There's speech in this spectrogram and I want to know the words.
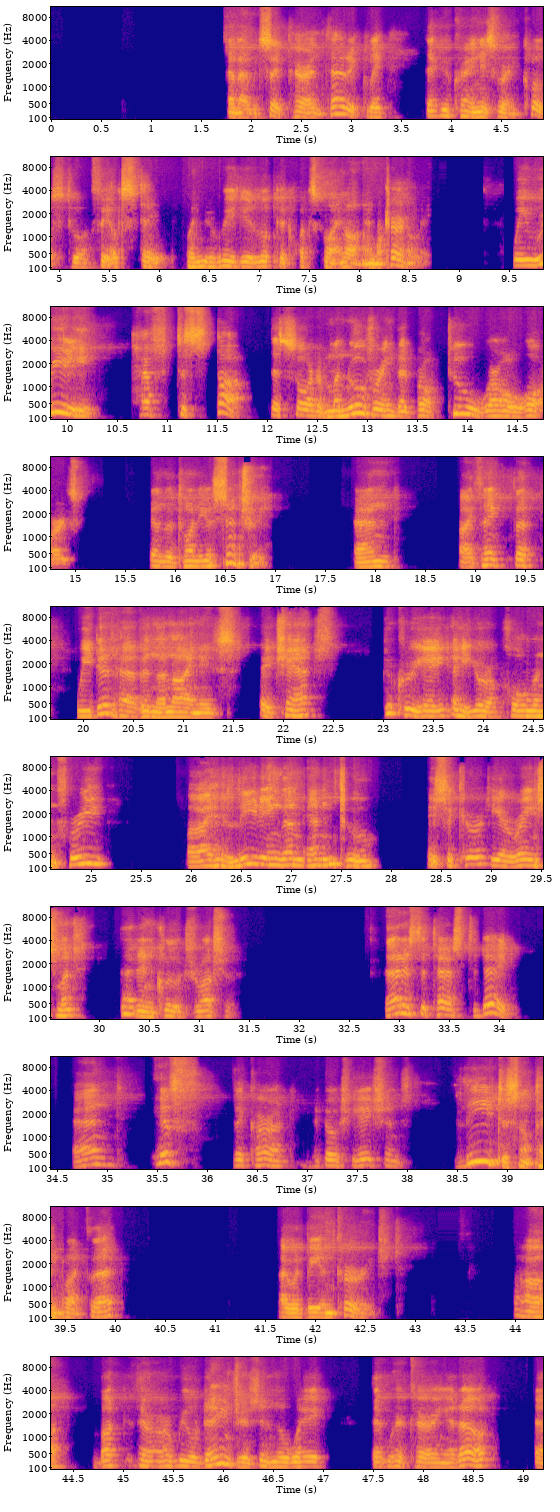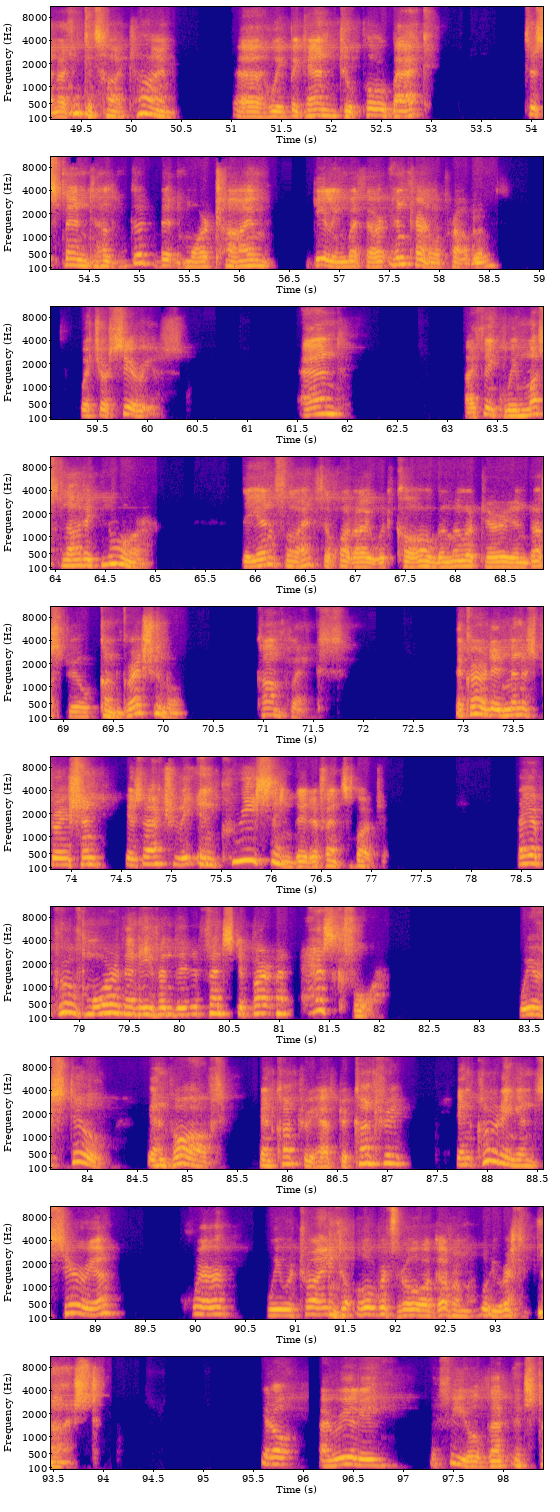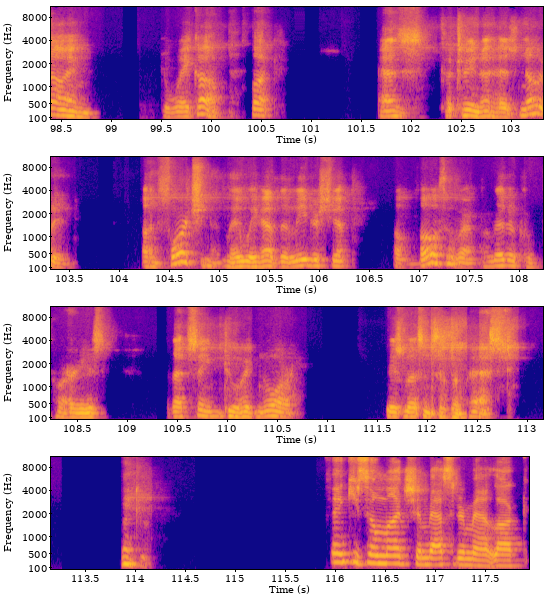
And I would say parenthetically that Ukraine is very close to a failed state when you really look at what's going on internally. We really have to stop this sort of maneuvering that brought two world wars in the 20th century. And I think that we did have in the 90s a chance to create a Europe whole and free by leading them into a security arrangement that includes Russia. That is the task today. And if the current negotiations lead to something like that, I would be encouraged. Uh, but there are real dangers in the way that we're carrying it out. And I think it's high time uh, we began to pull back to spend a good bit more time dealing with our internal problems, which are serious. And I think we must not ignore the influence of what I would call the military industrial congressional complex. The current administration is actually increasing the defense budget. They approve more than even the Defense Department asked for. We are still involved in country after country, including in Syria, where we were trying to overthrow a government we recognized. You know, I really feel that it's time to wake up. But as Katrina has noted, unfortunately, we have the leadership of both of our political parties that seem to ignore these lessons of the past. Thank you. Thank you so much, Ambassador Matlock.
